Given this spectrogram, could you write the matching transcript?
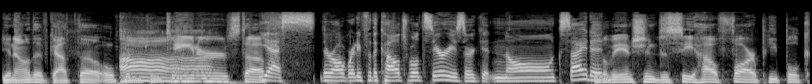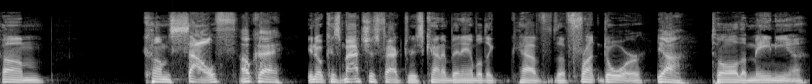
You know, they've got the open ah. container stuff. Yes, they're all ready for the College World Series. They're getting all excited. It'll be interesting to see how far people come come south. Okay. You know, because Mattress Factory's kind of been able to have the front door Yeah. to all the mania.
